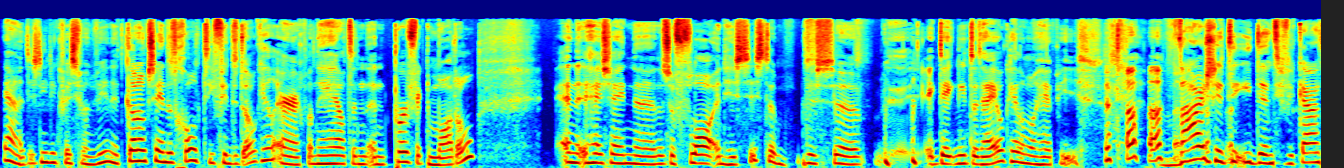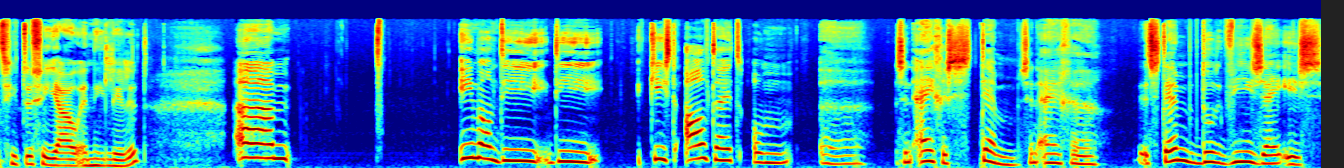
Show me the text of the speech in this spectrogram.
Ja, het is niet een kwestie van winnen. Het kan ook zijn dat God, die vindt het ook heel erg. Want hij had een, een perfect model. En hij zei, eh, dat is een flaw in his system. Dus eh, ik denk niet dat hij ook helemaal happy is. Waar zit de identificatie tussen jou en die Lilith? Ehm, iemand die, die kiest altijd om eh, zijn eigen stem. Zijn eigen stem bedoel ik wie zij is.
